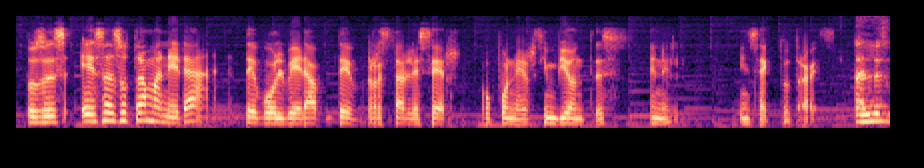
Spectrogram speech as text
Entonces, esa es otra manera de volver a restablecer o poner simbiontes en el insecto otra vez. A, los,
